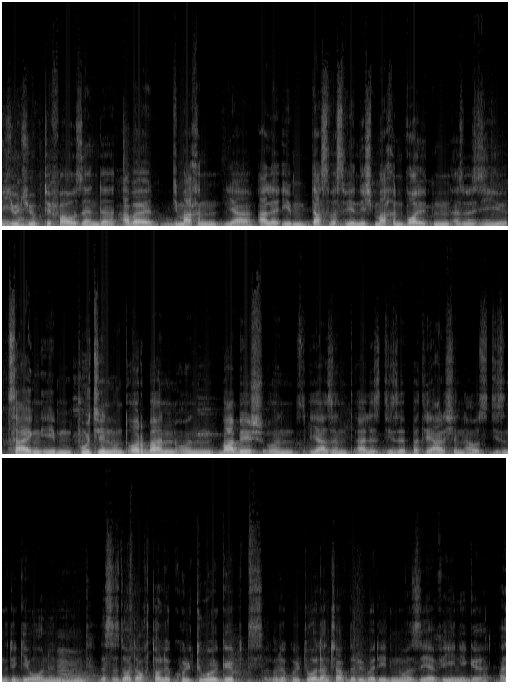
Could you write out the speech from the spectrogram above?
YouTube-TV-Sender. Aber die machen ja alle eben das, was wir nicht machen wollten. Also sie zeigen eben Putin und Orban und Babisch und ja, sind alles diese Patriarchen aus diesen Regionen mhm. und dass es dort auch tolle Kultur gibt oder Kulturlandschaft, darüber reden nur sehr wenige. Also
